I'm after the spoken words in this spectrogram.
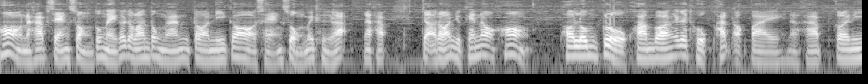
ห้องนะครับ แสงส่องตรงไหนก็จะร้อนตรงนั้น ตอนนี้ก็แสงส่งไม่ถึงละนะครับ จะร้อนอยู่แค่นอกห้อง พอลมโกรกความร้อนก็จะถูกพัดออกไปนะครับ กรณี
